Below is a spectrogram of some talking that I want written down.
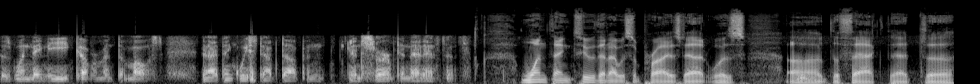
is when they need government the most. And I think we stepped up and, and served in that instance. One thing, too, that I was surprised at was uh, the fact that uh,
